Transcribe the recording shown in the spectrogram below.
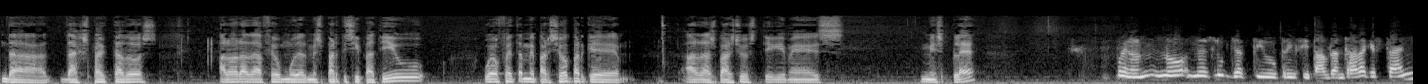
d'espectadors de, de, a l'hora de fer un model més participatiu? Ho heu fet també per això, perquè a l'Esbarjo estigui més, més ple? Bueno, no, no és l'objectiu principal. D'entrada aquest any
